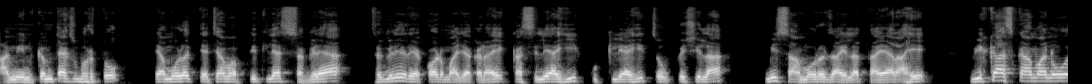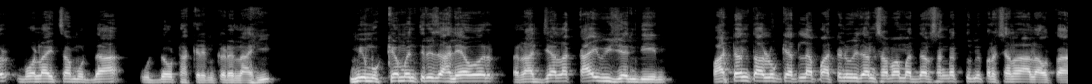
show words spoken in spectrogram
आम्ही इन्कम टॅक्स भरतो. त्यामुळं त्याच्या बाबतीतल्या सगळ्या सगळे रेकॉर्ड माझ्याकडे आहे. कसल्याही कुठल्याही चौकशीला मी सामोरं जायला तयार आहे. विकास कामांवर बोलायचा मुद्दा उद्धव ठाकरेंकडे नाही. मी मुख्यमंत्री झाल्यावर राज्याला काय विजन देईन? पाटण तालुक्यातल्या पाटण विधानसभा मतदारसंघात तुम्ही प्रचाराला आला होता.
